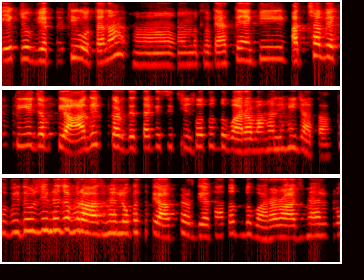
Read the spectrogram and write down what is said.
एक जो व्यक्ति होता है ना हाँ मतलब कहते हैं कि अच्छा व्यक्ति जब त्याग कर देता किसी चीज़ को तो दोबारा वहाँ नहीं जाता। तो विदुर जी ने जब राजमहलों का त्याग कर दिया था तो दोबारा राजमहल वो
